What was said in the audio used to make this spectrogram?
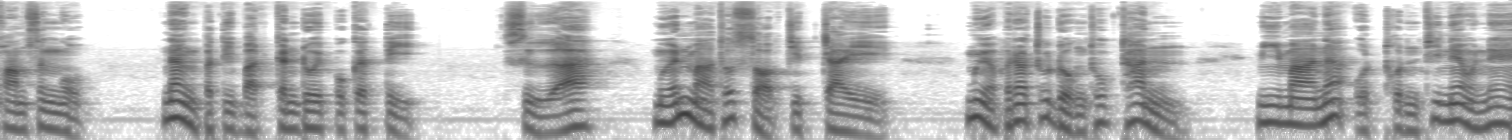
ความสงบ นั่งปฏิบัติกันโดยปกติ เสือเหมือนมาทดสอบจิตใจ เมื่อพระธุดงทุกท่าน มีมานะอดทนที่แน่วแน่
